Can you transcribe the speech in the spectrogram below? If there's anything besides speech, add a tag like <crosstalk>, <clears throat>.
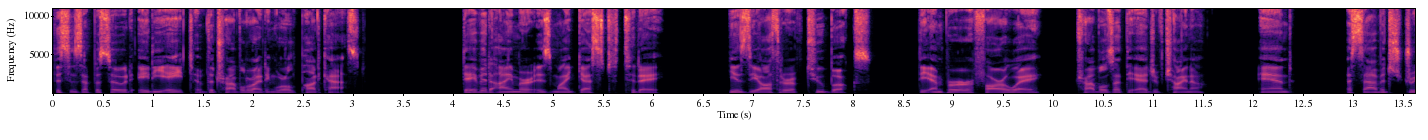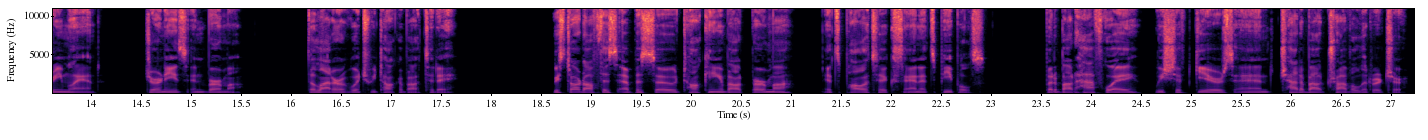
This is episode 88 of the Travel Writing World podcast. David Eimer is my guest today. He is the author of two books The Emperor Far Away, Travels at the Edge of China, and A Savage Dreamland, Journeys in Burma, the latter of which we talk about today. We start off this episode talking about Burma, its politics, and its peoples. But about halfway, we shift gears and chat about travel literature.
